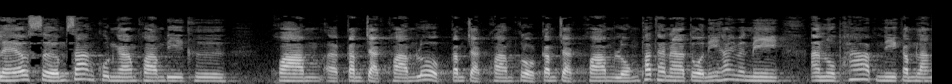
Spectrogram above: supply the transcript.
แล้วเสริมสร้างคุณงามความดีคือความกำจัดความโลภกำจัดความโกรธกำจัดความหลงพัฒนาตัวนี้ให้มันมีอนุภาพมีกำลัง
